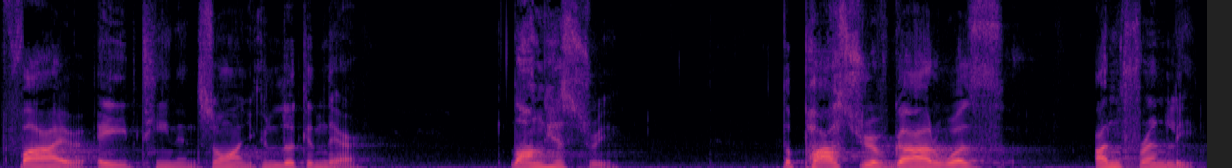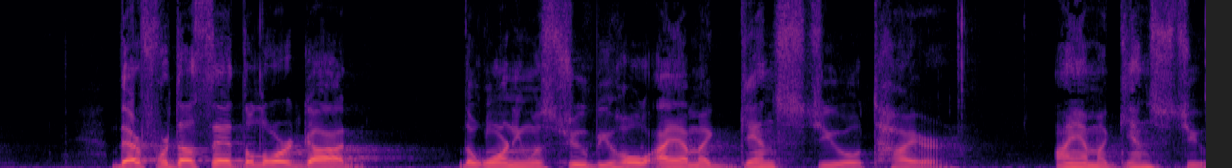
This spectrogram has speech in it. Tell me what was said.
5, 18, and so on. You can look in there. Long history the posture of God was unfriendly. Therefore, thus saith the Lord God, the warning was true. Behold, I am against you, O Tyre. I am against you.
